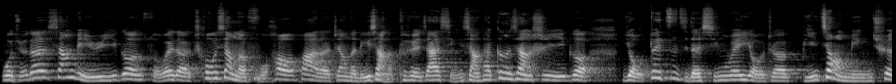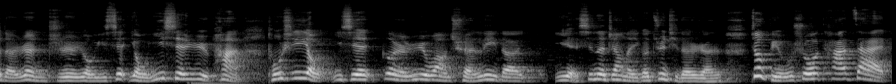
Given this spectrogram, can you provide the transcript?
我觉得相比于一个所谓的抽象的符号化的这样的理想的科学家形象，它更像是一个有对自己的行为有着比较明确的认知，有一些有一些预判，同时也有一些个人欲望、权利的野心的这样的一个具体的人。就比如说他在。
